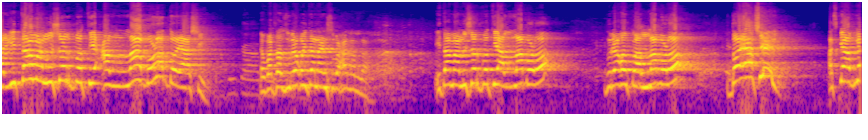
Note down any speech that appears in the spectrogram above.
আর ইতা মানুষের প্রতি আল্লাহ বড় দয়াশীল। এবার তা দূরে কইতা নাই সুবহান আল্লাহ ইটা মানুষের প্রতি আল্লাহ বড়, দূরে হোক আল্লাহ বড়, দয়াশীল। আজকে আপনি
